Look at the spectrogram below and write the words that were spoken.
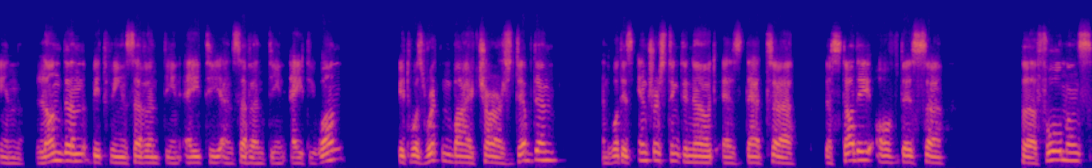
in London between 1780 and 1781. It was written by Charles Dibdin. And what is interesting to note is that uh, the study of this uh, performance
